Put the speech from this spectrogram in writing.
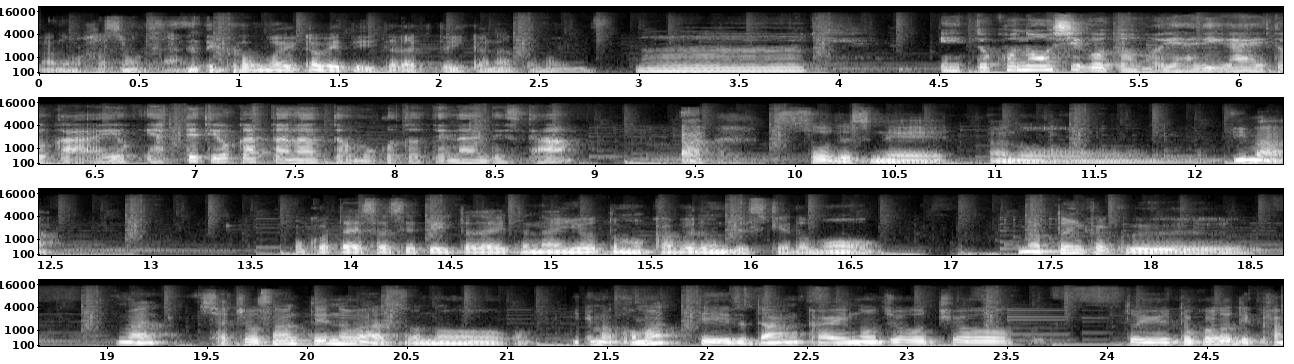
あの橋本さんって思い浮かべていただくといいかなと思います。う。えっと、このお仕事のやりがいとか、よやっててよかったなって思うことって何ですか？そうですね。あのー今お答えさせていただいた内容とも被るんですけども、まあ、とにかく、まあ、社長さんっていうのはその今困っている段階の状況というところで考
